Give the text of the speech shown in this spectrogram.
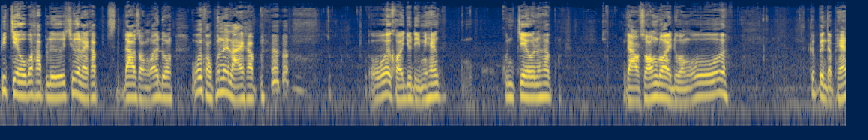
พี่เจลปะครับ หรือชื่ออะไรครับ ดาวสองร้อยดวง โอ้ยขอบคุณหลาย ๆ ครับ โอ้ยขออยู่ดีมีแห้งคุณเจลนะครับ ดาวสองร้อยดวง โอ้ยคือเป็นแต่แพง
